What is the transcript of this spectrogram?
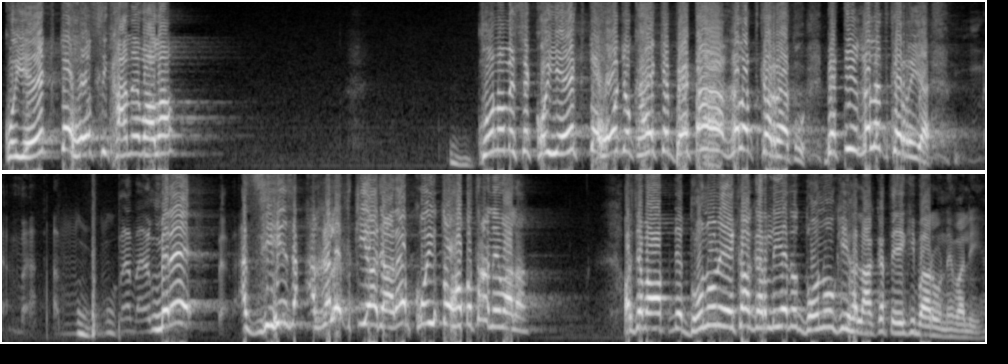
کوئی ایک تو ہو سکھانے والا دونوں میں سے کوئی ایک تو ہو جو کہے کہ بیٹا غلط کر رہا ہے تو، بیٹی غلط کر رہی ہے۔ میرے عزیز، غلط کیا جا رہا ہے، کوئی تو ہو بتانے والا۔ اور جب آپ نے دونوں نے ایکا کر لیا تو دونوں کی ہلاکت ایک ہی بار ہونے والی ہے۔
